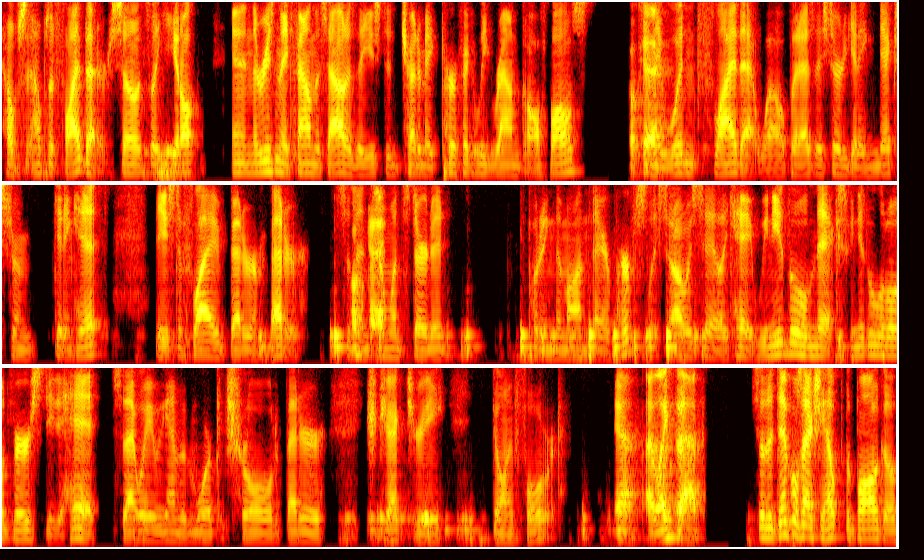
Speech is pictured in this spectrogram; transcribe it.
Helps it helps it fly better. So it's like you get all. And the reason they found this out is they used to try to make perfectly round golf balls. Okay. They wouldn't fly that well, but as they started getting nicks from getting hit, they used to fly better and better. So then okay. someone started putting them on there purposely. So I always say, like, hey, we need the little nicks, we need a little adversity to hit. So that way we can have a more controlled, better trajectory going forward. Yeah, I like that. So the dimples actually help the ball go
